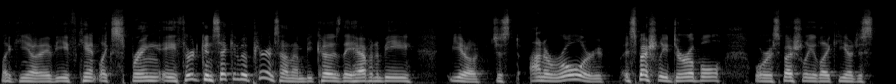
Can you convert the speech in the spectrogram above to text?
Like, you know, if you can't like spring a third consecutive appearance on them because they happen to be, you know, just on a roll or especially durable or especially like, you know, just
